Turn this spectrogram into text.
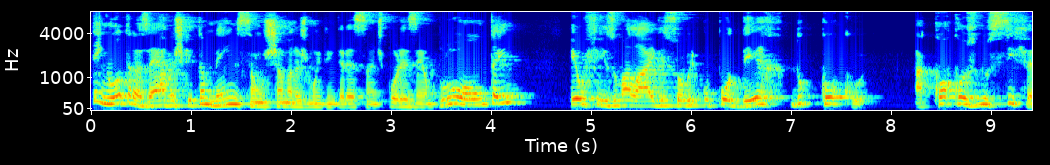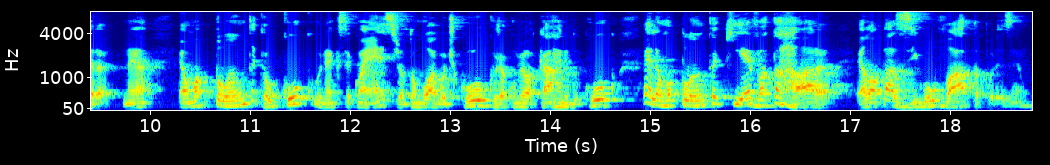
Tem outras ervas que também são xamanas muito interessantes. Por exemplo, ontem eu fiz uma live sobre o poder do coco, a Cocos lucifera, né? É uma planta, que é o coco, né, que você conhece, já tomou água de coco, já comeu a carne do coco. Ela é uma planta que é vata rara. Ela apazigua o vata, por exemplo.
